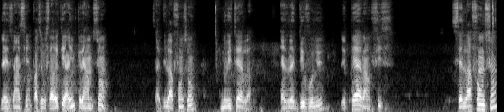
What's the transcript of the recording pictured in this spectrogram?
les anciens, parce que vous savez qu'il y a une préemption. C'est-à-dire la fonction militaire, là, elle est dévolue de père en fils. C'est la fonction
